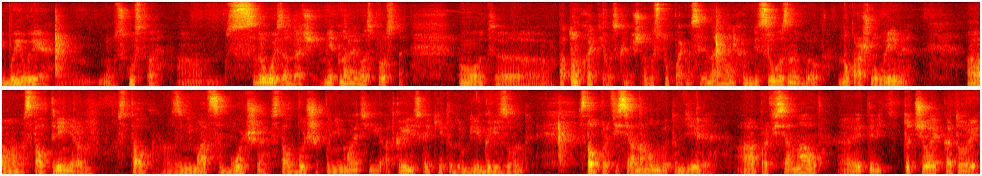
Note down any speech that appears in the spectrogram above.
и боевые ну, искусства а, с другой задачей. Мне это нравилось просто. Вот. Э, потом хотелось, конечно, выступать на соревнованиях, амбициозно был, но прошло время, а, стал тренером, стал заниматься больше, стал больше понимать, и открылись какие-то другие горизонты. Стал профессионалом в этом деле. А профессионал э, – это ведь тот человек, который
